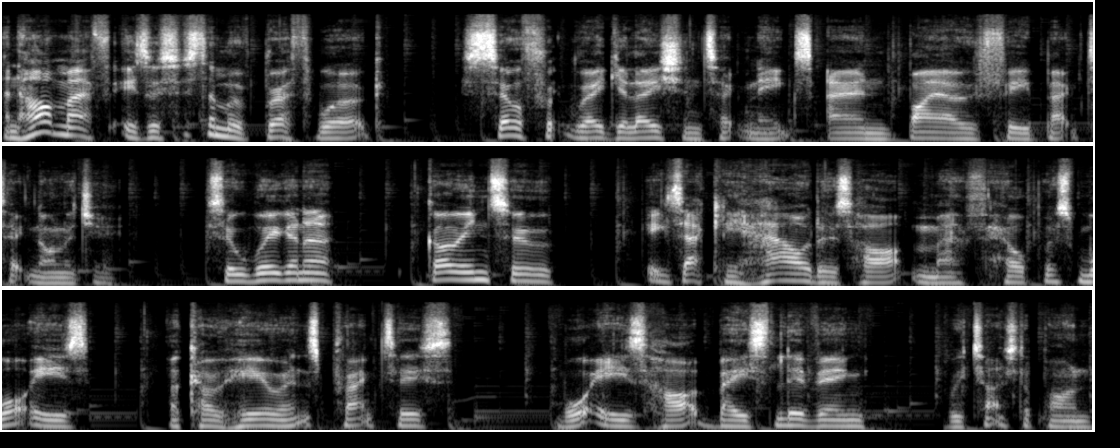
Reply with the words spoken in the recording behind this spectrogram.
And HeartMath is a system of breathwork, self regulation techniques, and biofeedback technology. So, we're going to go into exactly how does HeartMath help us? What is a coherence practice? What is heart based living? We touched upon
